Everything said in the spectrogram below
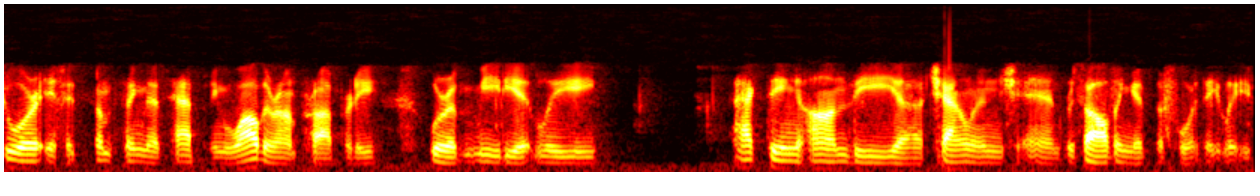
sure if it's something that's happening while they're on property we're immediately acting on the uh, challenge and resolving it before they leave.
